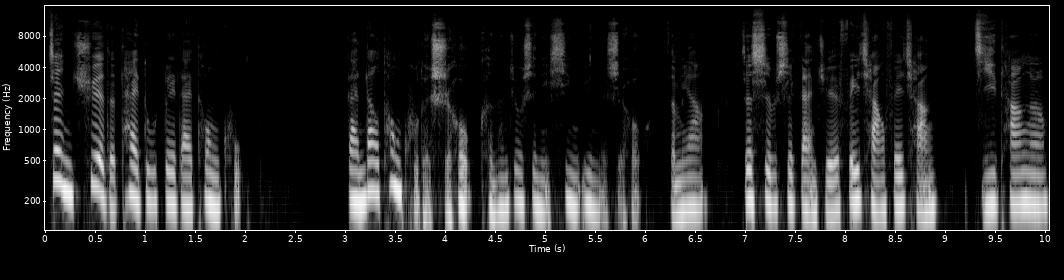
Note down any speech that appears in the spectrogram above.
正确的态度对待痛苦，感到痛苦的时候，可能就是你幸运的时候。怎么样？这是不是感觉非常非常鸡汤啊？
